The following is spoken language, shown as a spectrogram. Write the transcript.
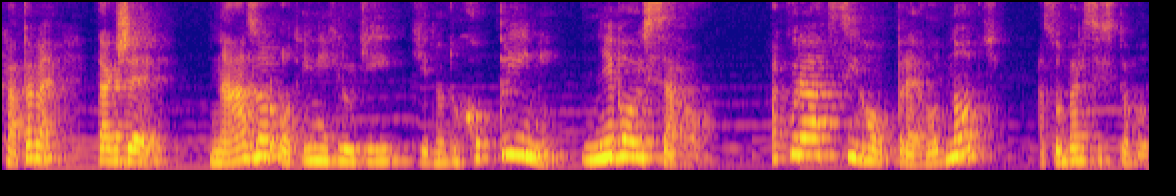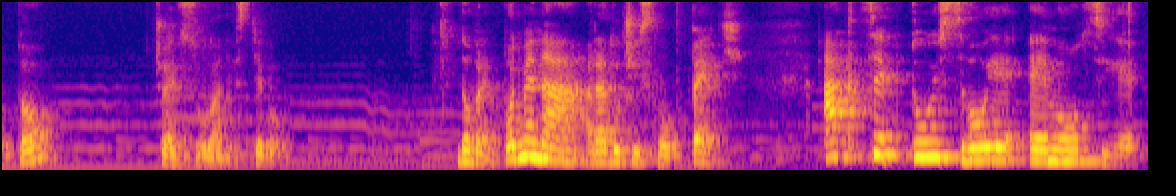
Chápeme? Takže názor od iných ľudí jednoducho príjmi. Neboj sa ho. Akurát si ho prehodnoť a zober si z toho to, čo je v súlade s tebou. Dobre, poďme na radu číslo 5. Akceptuj svoje emócie.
